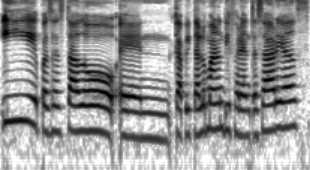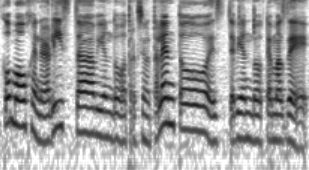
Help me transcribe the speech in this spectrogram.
Y pues he estado en capital humano en diferentes áreas, como generalista, viendo atracción de talento, este, viendo temas de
